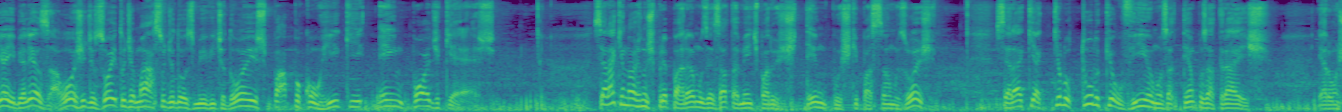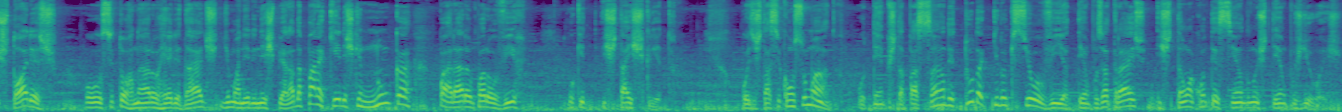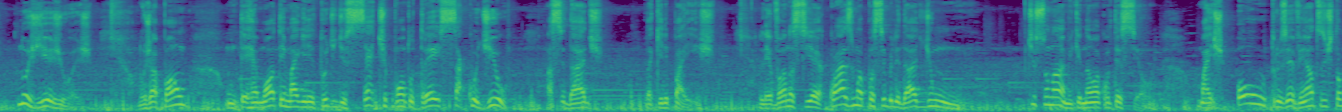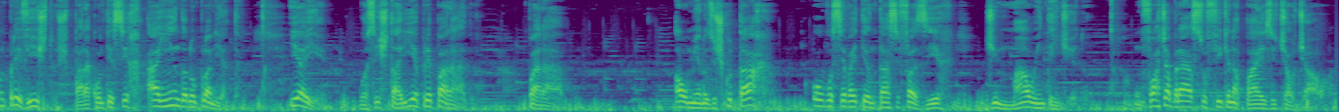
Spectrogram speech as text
E aí, beleza? Hoje, 18 de março de 2022, Papo com Rick em podcast. Será que nós nos preparamos exatamente para os tempos que passamos hoje? Será que aquilo tudo que ouvíamos há tempos atrás eram histórias ou se tornaram realidade de maneira inesperada para aqueles que nunca pararam para ouvir o que está escrito? Pois está se consumando o tempo está passando e tudo aquilo que se ouvia tempos atrás estão acontecendo nos tempos de hoje, nos dias de hoje. No Japão, um terremoto em magnitude de 7.3 sacudiu a cidade daquele país, levando-se a quase uma possibilidade de um tsunami que não aconteceu. Mas outros eventos estão previstos para acontecer ainda no planeta. E aí, você estaria preparado para ao menos escutar ou você vai tentar se fazer de mal entendido. Um forte abraço, fique na paz e tchau, tchau.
